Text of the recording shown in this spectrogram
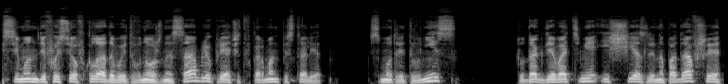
Симон Дефосе вкладывает в ножны саблю, прячет в карман пистолет. Смотрит вниз, туда, где во тьме исчезли нападавшие.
